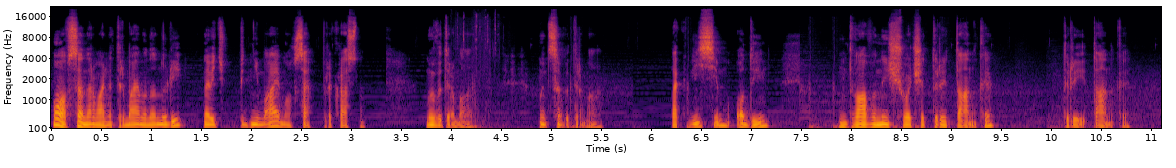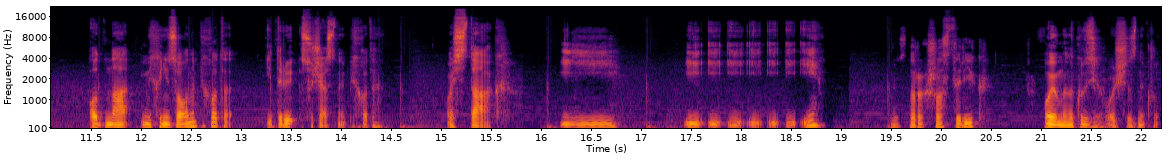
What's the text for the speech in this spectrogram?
О, все нормально, тримаємо на нулі, навіть піднімаємо, все, прекрасно. Ми витримали. Ми це витримали. Так, 8, 1. Два винищувачі, три танки. Три танки. Одна механізована піхота і три сучасної піхоти. Ось так. І. І, і, і, і, і, і, і. 46 рік. Ой, у мене кудись гроші зникли.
